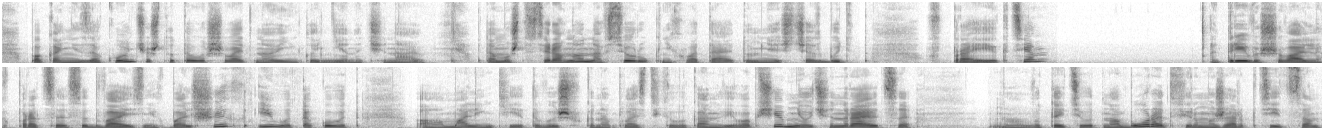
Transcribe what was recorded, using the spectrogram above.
Пока не закончу что-то вышивать, новенькое не начинаю. Потому что все равно на все рук не хватает. У меня сейчас будет в проекте три вышивальных процесса, два из них больших и вот такой вот а, маленький, это вышивка на пластиковой конве. Вообще мне очень нравятся а, вот эти вот наборы от фирмы Жар Птица.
